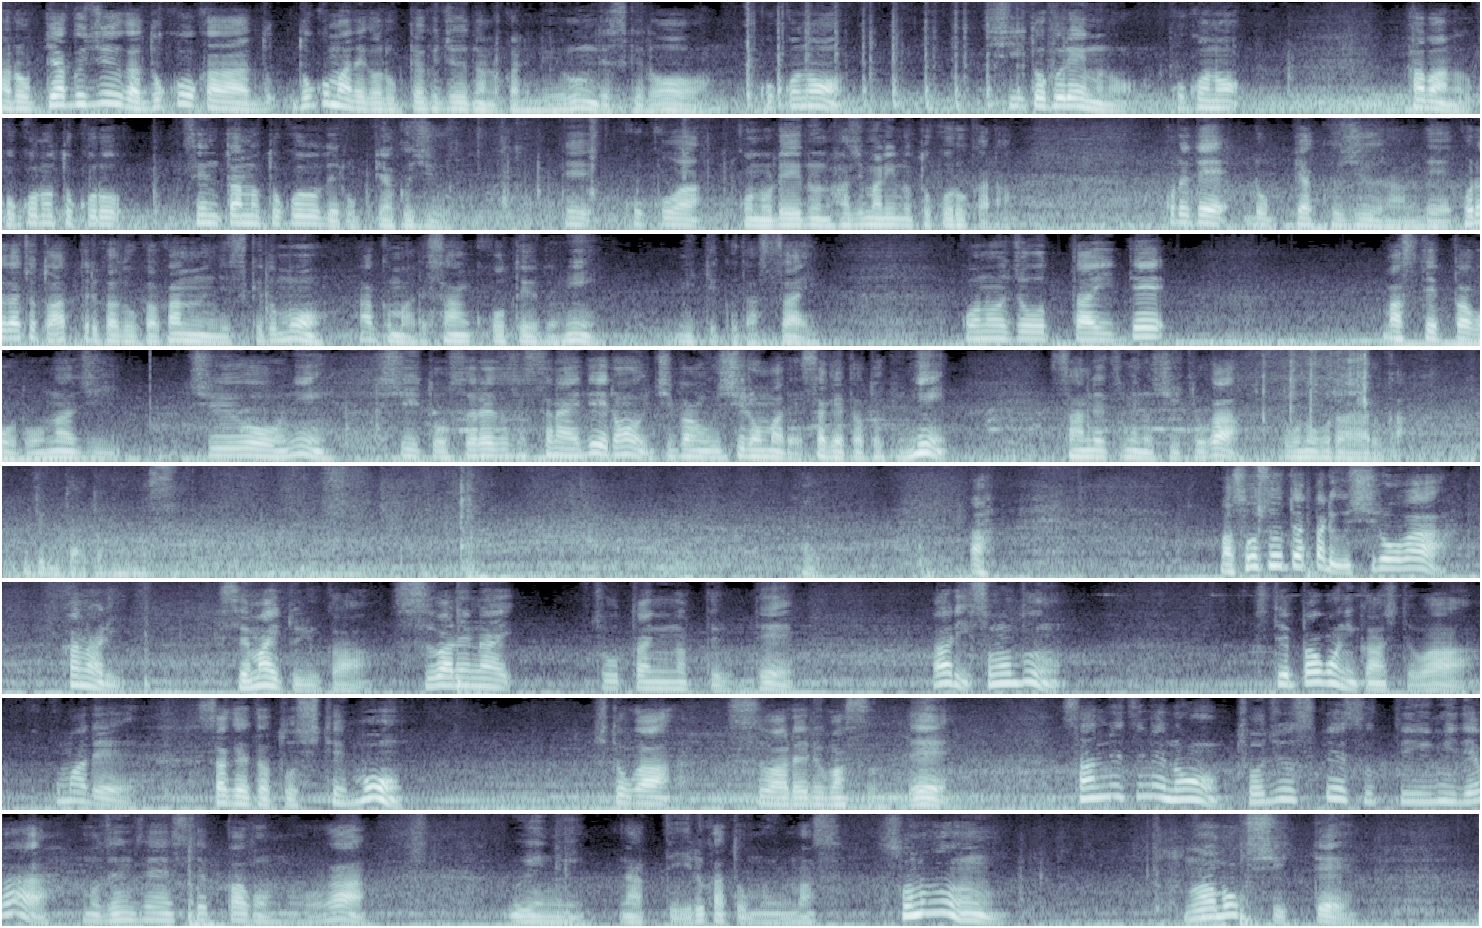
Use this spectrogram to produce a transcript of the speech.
まあ、610がどこか、どこまでが610なのかにもよるんですけど、ここのシートフレームの、ここのカバーのここのところ、先端のところで610。で、ここはこのレールの始まりのところから、これで610なんで、これがちょっと合ってるかどうかわかんないんですけども、あくまで参考程度に見てください。この状態で、まあ、ステッパー号と同じ中央にシートをスライドさせないでの一番後ろまで下げたときに、3列目のシートがどのぐらいあるか見てみたいと思います。はい、あ、まあ、そうするとやっぱり後ろはかなり狭いというか、座れない状態になってるんで、やはりその分、ステップワゴンに関しては、ここまで下げたとしても、人が座れますんで、3列目の居住スペースっていう意味では、もう全然ステップワゴンの方が上になっているかと思います。その分、ノアボクシーって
